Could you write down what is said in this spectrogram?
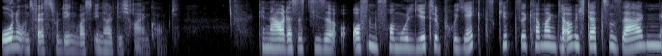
ohne uns festzulegen, was inhaltlich reinkommt. Genau, das ist diese offen formulierte Projektskizze, kann man, glaube ich, dazu sagen.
